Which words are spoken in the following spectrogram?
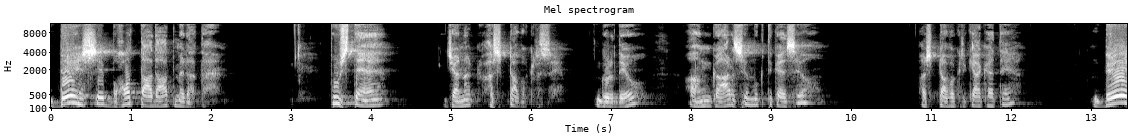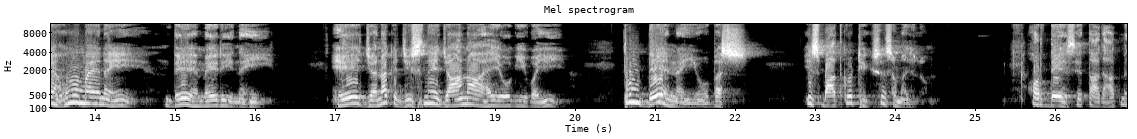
देह से बहुत तादाद में रहता है। पूछते हैं जनक अष्टावक्र से, गुरुदेव, अहंकार से मुक्त कैसे हो? अष्टावक्र क्या कहते हैं? देह हूँ मैं नहीं, देह मेरी नहीं। हे जनक, जिसने जाना है योगी वही, तुम देह नहीं हो, बस। इस बात को ठीक से समझ लो। और देह से तादाद में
